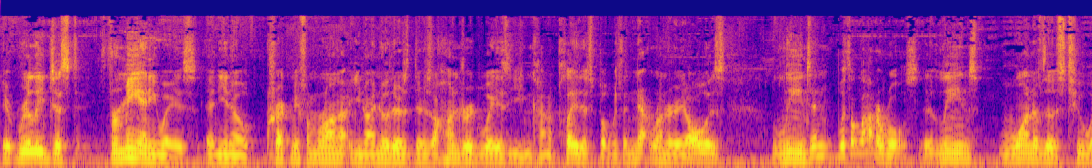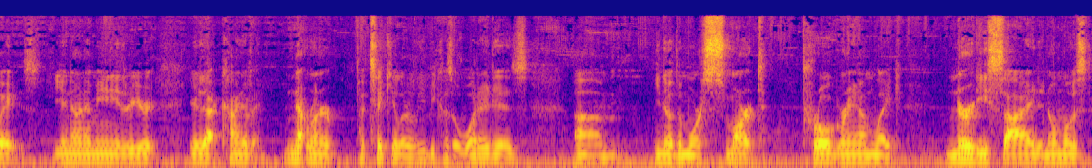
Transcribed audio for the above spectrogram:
it really just for me anyways and you know correct me if i'm wrong you know i know there's there's a hundred ways that you can kind of play this but with a net runner it always leans, and with a lot of roles, it leans one of those two ways. You know what I mean? Either you're you're that kind of net runner particularly because of what it is. Um, you know, the more smart program, like nerdy side, and almost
